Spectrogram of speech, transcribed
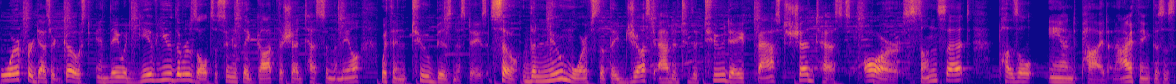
or for Desert Ghost, and they would give you the results as soon as they got the shed tests in the mail within two business days. So the new morphs that they just added to the two-day fast shed tests are Sunset, Puzzle, and Pied, and I think this is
